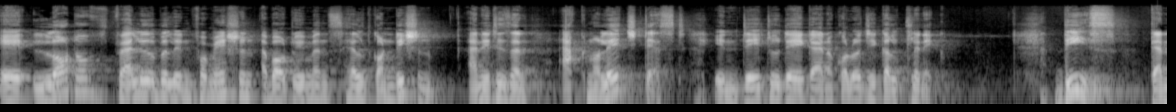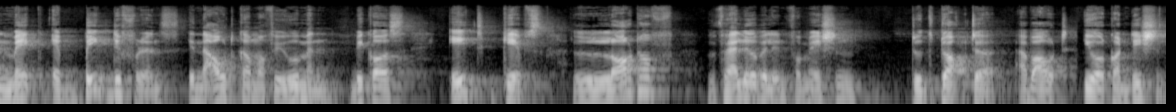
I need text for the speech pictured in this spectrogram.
a lot of valuable information about women's health condition and it is an acknowledged test in day-to-day -day gynecological clinic. This can make a big difference in the outcome of a woman because it gives a lot of valuable information to the doctor about your condition.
